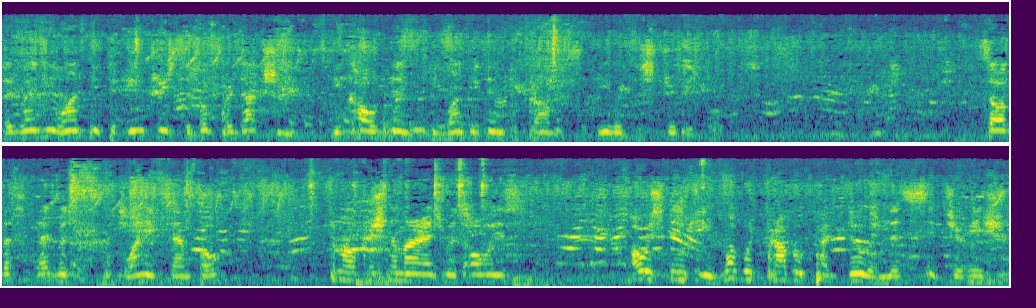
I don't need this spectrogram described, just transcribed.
that when he wanted to increase the book production, he called him, he wanted him to promise that he would distribute books. So that, that was one example. Tamal Krishna Maharaj was always always thinking, what would Prabhupada do in this situation?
